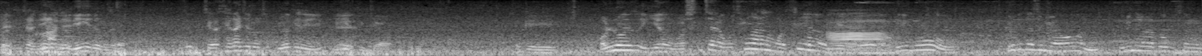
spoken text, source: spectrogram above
기업에. 진짜 그건 얘기, 아니에요. 얘기. 그래서 제가 세 가지로 이렇게 네. 얘기해 드릴게요. 저기 언론에서 얘기하는 거 실제하고 생활하는 거 틀려요. 이게. 아. 그리고 그렇게 따지면 우리나라도 무슨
